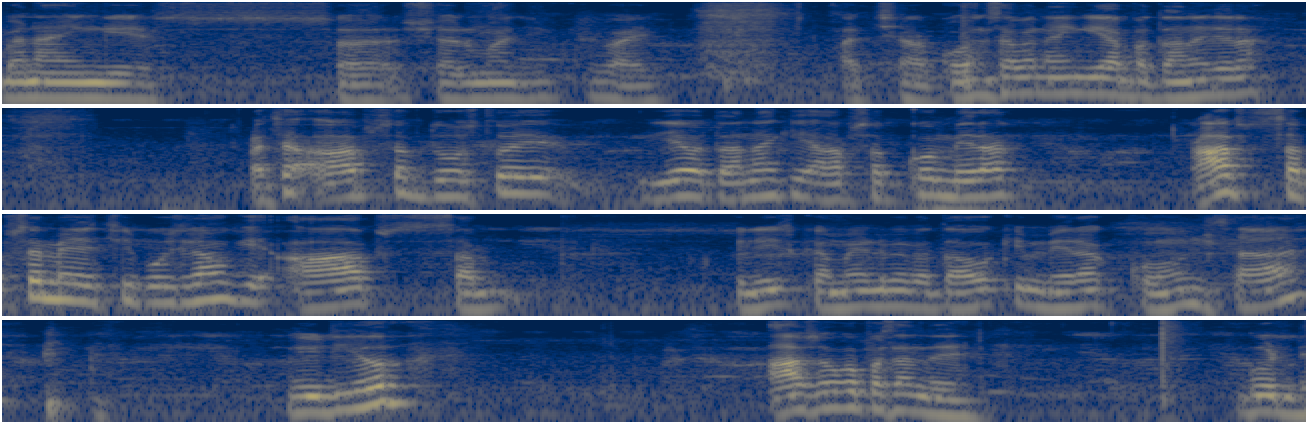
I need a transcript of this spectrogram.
बनाएँगे शर्मा जी की भाई। अच्छा कौन सा बनाएँगे आप बताना ज़रा। अच्छा आप सब दोस्तों ये ये बताना कि आप सबको मेरा आप सबसे मैं ये चीज़ पूछ रहा हूँ कि आप सब प्लीज़ कमेंट में बताओ कि मेरा कौन सा वीडियो आप सबको पसंद है। गुड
